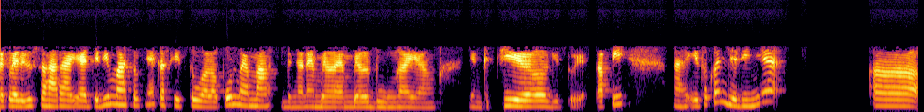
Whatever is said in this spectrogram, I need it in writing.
ya kredit usaha rakyat. Jadi masuknya ke situ walaupun memang dengan embel-embel bunga yang yang kecil gitu ya. Tapi nah itu kan jadinya eh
